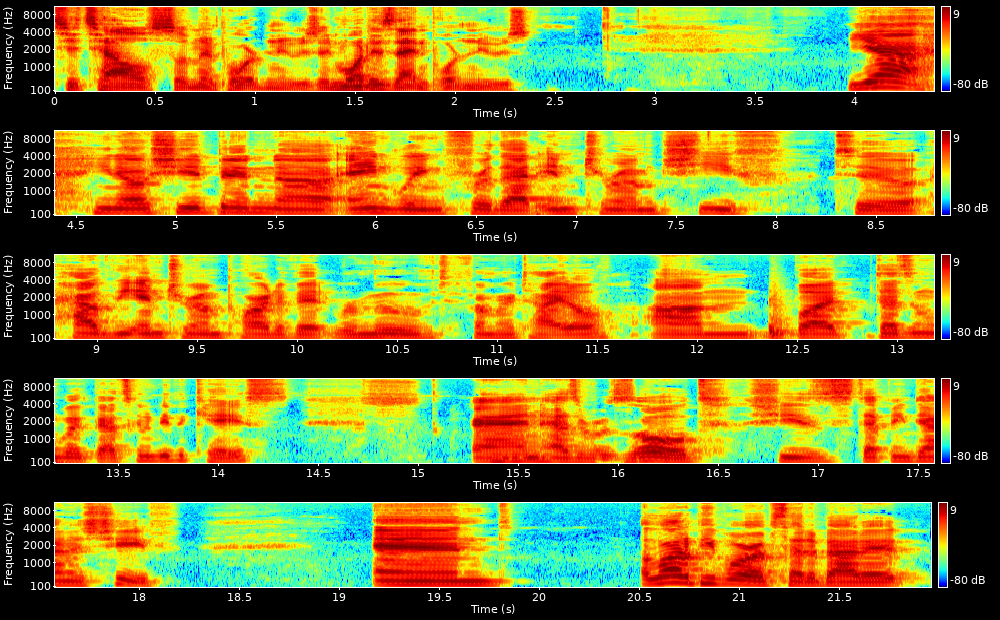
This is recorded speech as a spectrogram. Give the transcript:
to tell some important news. And what is that important news? Yeah, you know, she had been uh, angling for that interim chief to have the interim part of it removed from her title, um, but doesn't look like that's going to be the case. And Mhm. as a result, she's stepping down as chief. And a lot of people are upset about it.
